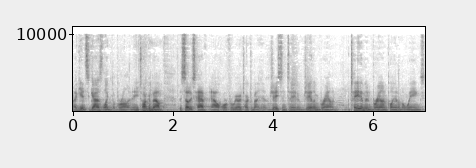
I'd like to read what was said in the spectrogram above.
against guys like LeBron. And you talk about the Celtics have Al Horford. We already talked about him. Jayson Tatum, Jaylen Brown. Tatum and Brown playing on the wings.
